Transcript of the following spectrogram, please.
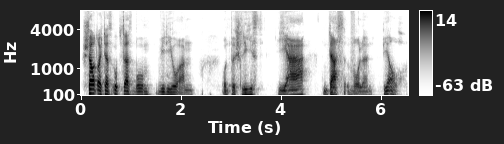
schaut euch das Upstasboom-Video an und beschließt, ja, das wollen wir auch.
